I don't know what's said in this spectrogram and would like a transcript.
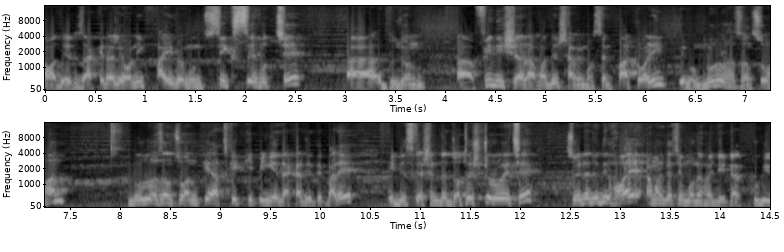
আমাদের জাকের আলী অনিক ফাইভ এবং সিক্সে হচ্ছে দুজন ফিনিশার আমাদের শামীম হোসেন পাটোয়ারি এবং নুরুল হাসান সোহান। নুরুল হাসান সোহানকে আজকে কিপিং এ দেখা যেতে পারে, এই ডিসকাশনটা যথেষ্ট রয়েছে। সো এটা যদি হয়, আমার কাছে মনে হয় যে এটা খুবই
